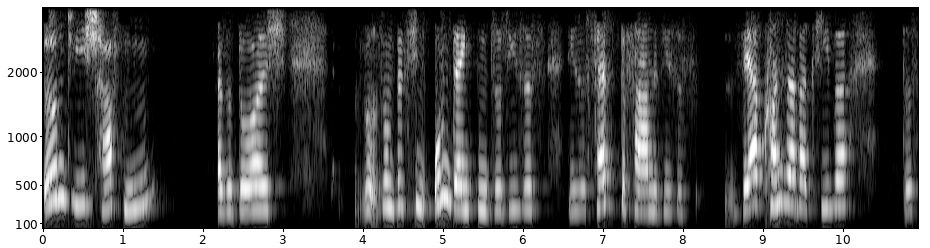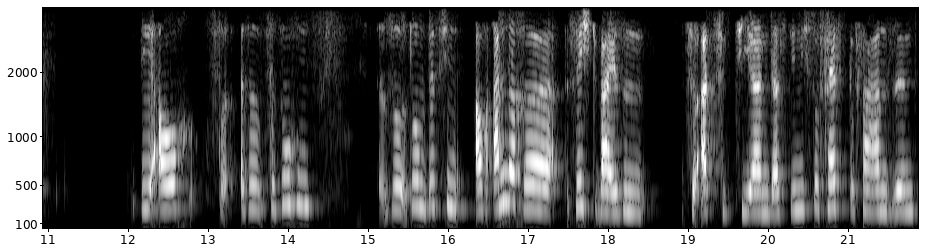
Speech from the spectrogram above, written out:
irgendwie schaffen, also durch so, so ein bisschen Umdenken, so dieses, dieses Festgefahrene, dieses sehr konservative, dass die auch also versuchen, so, so ein bisschen auch andere Sichtweisen zu akzeptieren, dass die nicht so festgefahren sind.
